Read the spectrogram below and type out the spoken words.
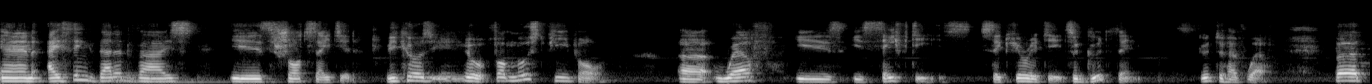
And I think that advice is short-sighted because you know for most people, uh, wealth is is safety, is security. It's a good thing. Good to have wealth, but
